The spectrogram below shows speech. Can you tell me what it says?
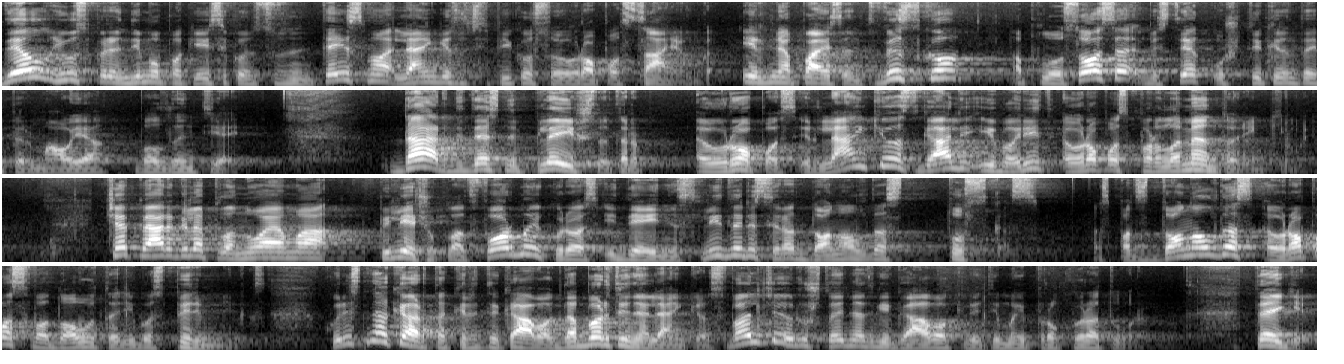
Dėl jų sprendimų pakeisti konstitucinį teismą Lenkija susipyko su ES. Ir nepaisant visko, apklausose vis tiek užtikrintai pirmauja valdantieji. Dar didesnį pleištą tarp Europos ir Lenkijos gali įvaryti Europos parlamento rinkimai. Čia pergalė planuojama piliečių platformai, kurios idėjinis lyderis yra Donaldas Tuskas. Tas pats Donaldas, Europos vadovų tarybos pirmininkas, kuris nekartą kritikavo dabartinę Lenkijos valdžią ir už tai netgi gavo kvietimą į prokuratūrą. Taigi,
